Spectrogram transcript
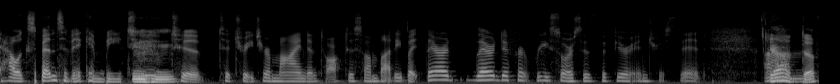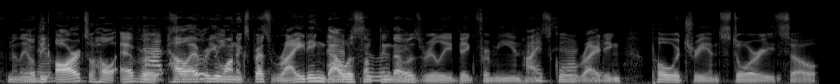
how expensive it can be to Mm-hmm. to to treat your mind and talk to somebody. But there are there are different resources if you're interested. Yeah, Um, definitely. Or the arts, or however, however you want to express writing. That was something that was really big for me in high school, writing poetry and stories. So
